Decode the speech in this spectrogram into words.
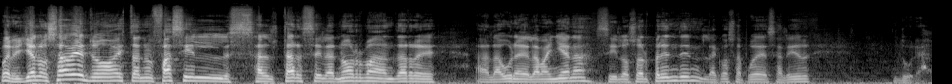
Bueno, ya lo sabes, no es tan fácil saltarse la norma, andar eh, a la una de la mañana. Si lo sorprenden, la cosa puede salir dura.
